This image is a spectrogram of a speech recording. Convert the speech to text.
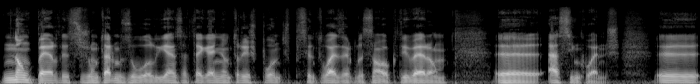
não perdem se juntarmos o Aliança, até ganham três pontos percentuais em relação ao que tiveram uh, há cinco anos. Uh,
